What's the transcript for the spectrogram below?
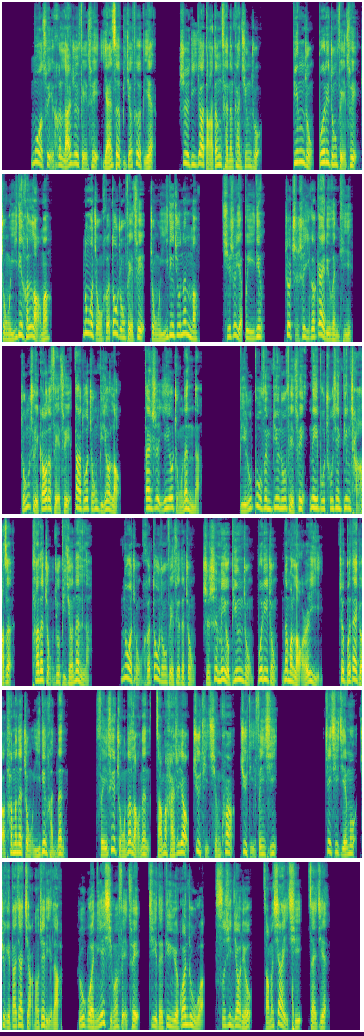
墨翠和蓝水翡翠颜色比较特别。质地要打灯才能看清楚。冰种、玻璃种翡翠种一定很老吗？糯种和豆种翡翠种一定就嫩吗？其实也不一定，这只是一个概率问题。种水高的翡翠大多种比较老，但是也有种嫩的。比如部分冰种翡翠内部出现冰碴子，它的种就比较嫩了。糯种和豆种翡翠的种只是没有冰种、玻璃种那么老而已，这不代表它们的种一定很嫩。翡翠种的老嫩，咱们还是要具体情况具体分析。这期节目就给大家讲到这里了。如果你也喜欢翡翠，记得订阅关注我，私信交流。咱们下一期再见。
